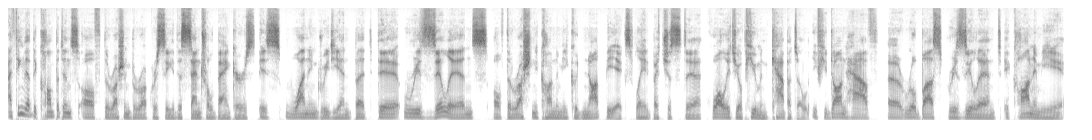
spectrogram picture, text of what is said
I think that the competence of the Russian bureaucracy, the central bankers, is one ingredient, but the resilience of the Russian economy could not be explained by just the quality of human capital. If you don't have a robust, resilient economy,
